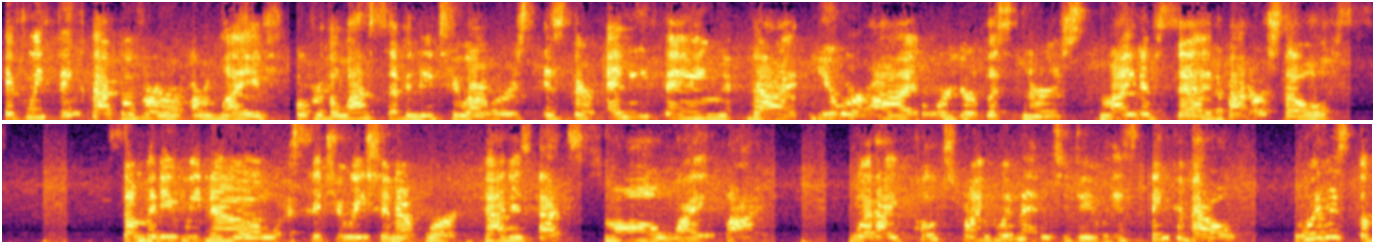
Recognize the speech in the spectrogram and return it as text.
If we think back over our life over the last 72 hours, is there anything that you or I or your listeners might have said about ourselves? Somebody we know, a situation at work that is that small white lie. What I coach my women to do is think about what is the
